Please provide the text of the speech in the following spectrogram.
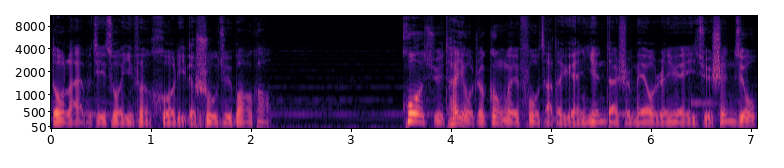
都来不及做一份合理的数据报告。或许他有着更为复杂的原因，但是没有人愿意去深究。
